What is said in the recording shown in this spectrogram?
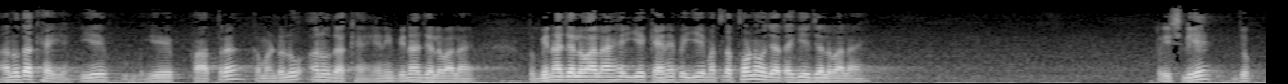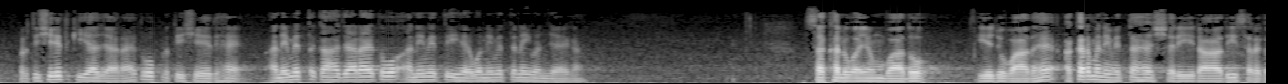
अनुदक है ये। ये ये पात्र कमंडलू अनुदक है, यानी बिना जल वाला है। तो बिना जल वाला है, ये कहने पे ये मतलब थोड़ा हो जाता है कि ये जल वाला है। तो इसलिए जो प्रतिषेध किया जा रहा है तो वो प्रतिषेध है। अनिमित्त कहा जा रहा है तो वो अनिमित ही है, वो निमित्त नहीं बन जाएगा। सखल वयम वादो, ये जो वाद है, अकर्म निमित्त है शरीरादि सर्ग।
